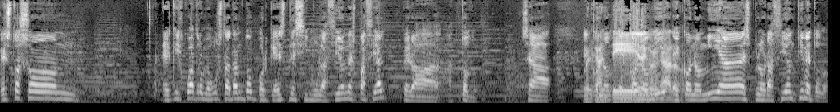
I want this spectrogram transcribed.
estos son. X4 me gusta tanto porque es de simulación espacial, pero a, a todo. O sea, Mercantil, economía, claro. economía, exploración, tiene todo.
